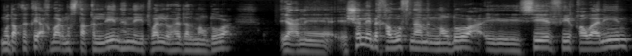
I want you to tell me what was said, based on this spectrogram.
مدققي أخبار مستقلين هن يتولوا هذا الموضوع. يعني شو اللي بخوفنا من موضوع يصير في قوانين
